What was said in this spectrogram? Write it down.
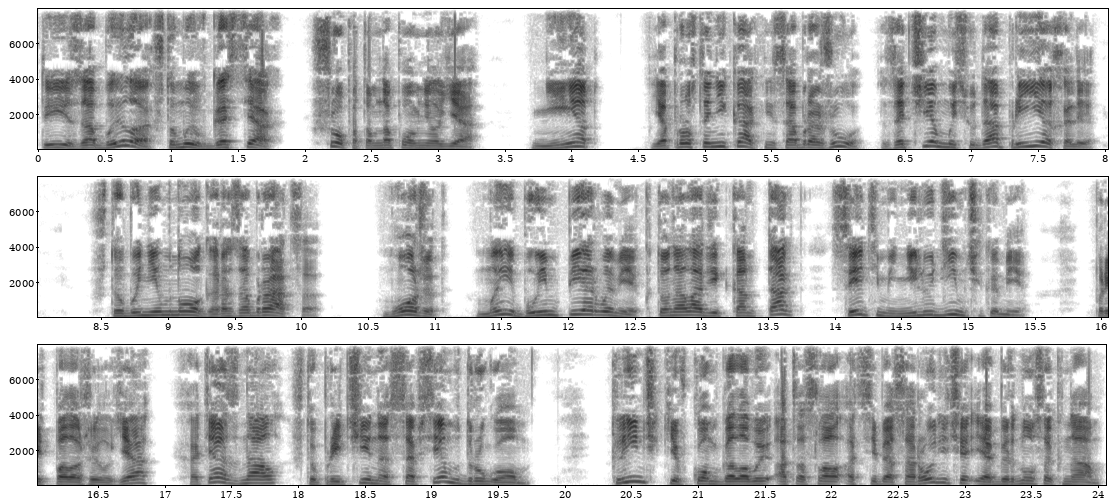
«Ты забыла, что мы в гостях?» – шепотом напомнил я. «Нет, я просто никак не соображу, зачем мы сюда приехали. Чтобы немного разобраться. Может, мы будем первыми, кто наладит контакт с этими нелюдимчиками», – предположил я, хотя знал, что причина совсем в другом. Клинч кивком головы отослал от себя сородича и обернулся к нам.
